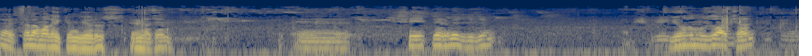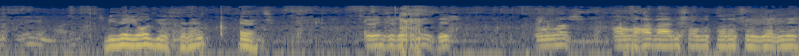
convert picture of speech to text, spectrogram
Evet, selamünaleyküm diyoruz. Cümleten. Ee, şehitlerimiz bizim yolumuzu açan, bize yol gösteren Evet, öncülerimizdir. Onlar Allah'a vermiş oldukları sözlerini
